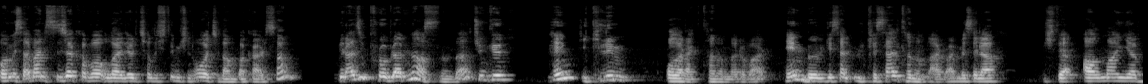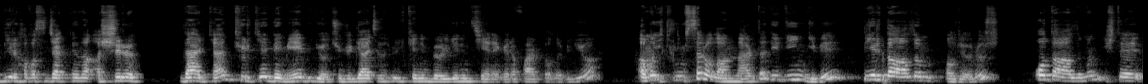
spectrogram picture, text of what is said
Ama mesela ben sıcak hava olayları çalıştığım için o açıdan bakarsam birazcık problemli aslında. Çünkü hem iklim olarak tanımları var. Hem bölgesel, ülkesel tanımlar var. Mesela işte Almanya bir hava sıcaklığına aşırı derken Türkiye demeyebiliyor. Çünkü gerçekten ülkenin bölgenin şeyine göre farklı olabiliyor. Ama iklimsel olanlarda dediğin gibi bir dağılım alıyoruz. O dağılımın işte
